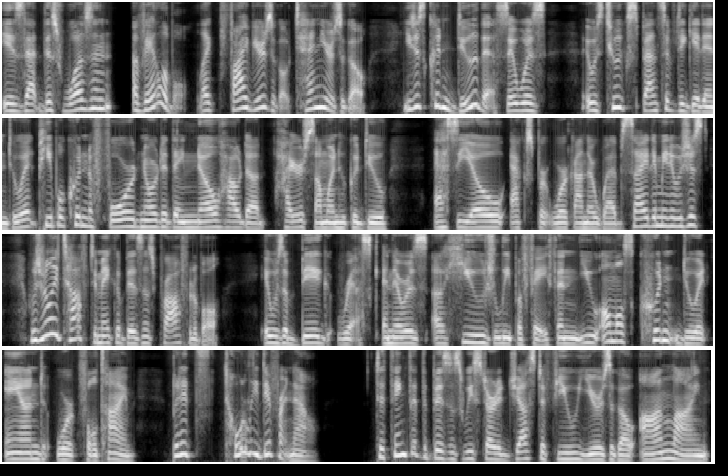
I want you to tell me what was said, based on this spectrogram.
is that this wasn't available like five years ago, 10 years ago. You just couldn't do this. It was, it was too expensive to get into it. People couldn't afford, nor did they know how to hire someone who could do SEO expert work on their website. I mean, it was just, it was really tough to make a business profitable. It was a big risk and there was a huge leap of faith and you almost couldn't do it and work full time. But it's totally different now. To think that the business we started just a few years ago online,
